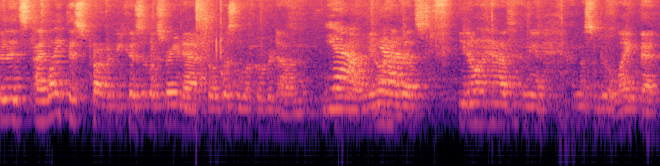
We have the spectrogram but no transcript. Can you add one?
But it's, I like this product because it looks very natural. It doesn't look overdone. You Yeah, know, You don't have that. You don't have. I mean, I know some people like that.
